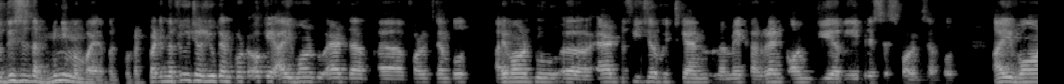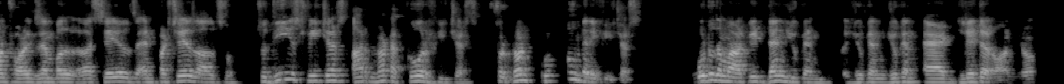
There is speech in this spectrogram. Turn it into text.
So this is the minimum viable product. But in the future you can put okay i want to add the uh, for example i want to uh, add the feature which can make a rent on yearly basis for example. I want for example uh, sales and purchase also. So these features are not a core features. So don't put too many features. Go to the market then you can you can you can add later on you know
